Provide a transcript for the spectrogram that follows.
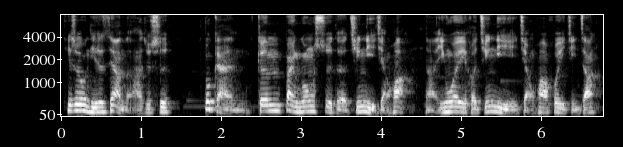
第四个问题是这样的啊，就是不敢跟办公室的经理讲话啊，因为和经理讲话会紧张，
